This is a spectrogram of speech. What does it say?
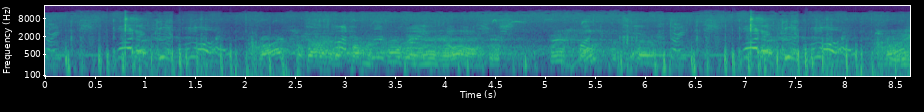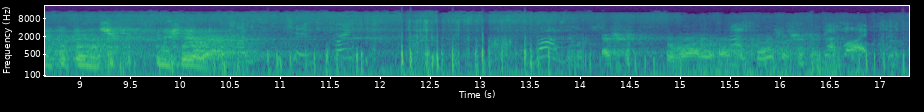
Three. What a good boy. right. I don't have a problem with four being really long. It's first thought, but uh, Three. What a good boy. 14, 15 and 16 finish their round. One, two, three. Run. Ashford provided on the course. I should Good boy.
